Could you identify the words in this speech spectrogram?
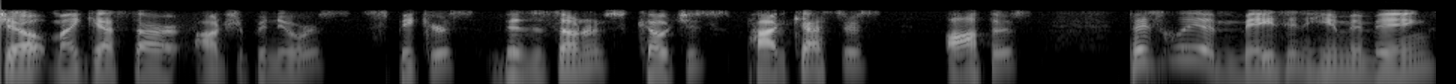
show, my guests are entrepreneurs, speakers, business owners, coaches, podcasters, authors, basically amazing human beings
